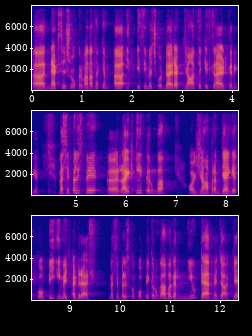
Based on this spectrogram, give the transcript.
नेट से शो करवाना था कि हम इस इमेज को डायरेक्ट यहाँ से किस तरह ऐड करेंगे। मैं सिंपल इस पर राइट क्लिक करूँगा और यहाँ पर हम जाएँगे कॉपी इमेज एड्रेस मैं सिंपल इसको कॉपी करूँगा। अब अगर न्यू टैब में जाके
